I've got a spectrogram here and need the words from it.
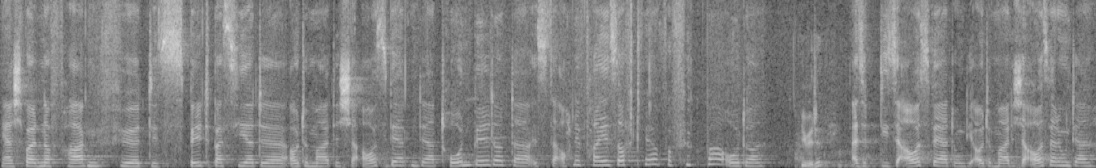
Ja, ich wollte noch fragen, für das bildbasierte automatische Auswerten der Drohnenbilder, da ist da auch eine freie Software verfügbar oder? Wie bitte? Also diese Auswertung, die automatische Auswertung der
